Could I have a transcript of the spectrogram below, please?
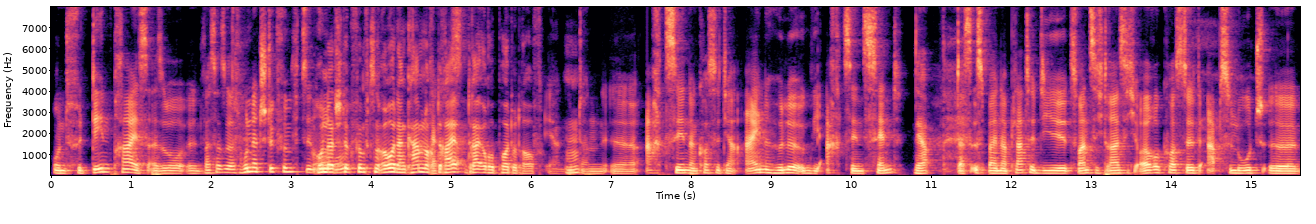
Und für den Preis, also äh, was hast du gesagt, 100 Stück 15 Euro? 100 Stück 15 Euro, dann kam noch Da 3 kostet- Euro Porto drauf. Ja gut, dann äh, 18, dann kostet ja eine Hülle irgendwie 18 Cent. Ja. Das ist bei einer Platte, die 20, 30 Euro kostet, absolut äh,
